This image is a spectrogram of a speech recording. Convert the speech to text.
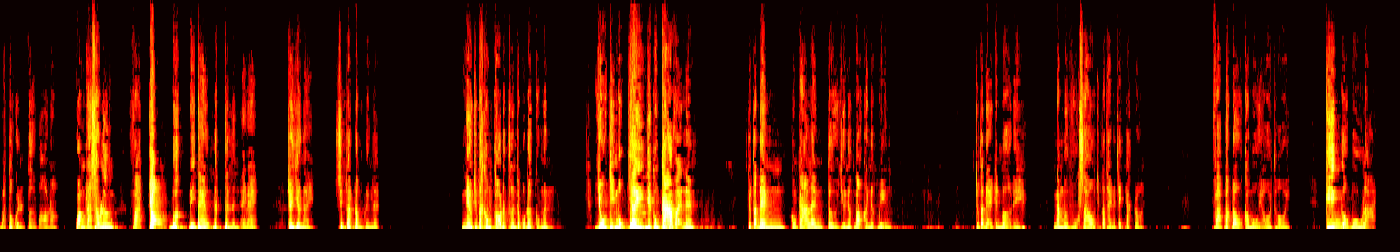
Và tôi quyết định từ bỏ nó. Quăng ra sau lưng và chọn bước đi theo Đức Thánh Linh. Amen. Cho giờ này, xin ta đồng đứng lên. Nếu chúng ta không có Đức thương trong cuộc đời của mình, dù chỉ một giây như con cá vậy anh em, chúng ta đem con cá lên từ dưới nước ngọt hay nước biển, chúng ta để trên bờ đi, năm mười phút sau chúng ta thấy nó chết ngắt rồi. Và bắt đầu có mùi hôi thối. Kiến đồ bu lại.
